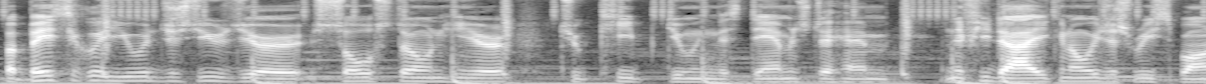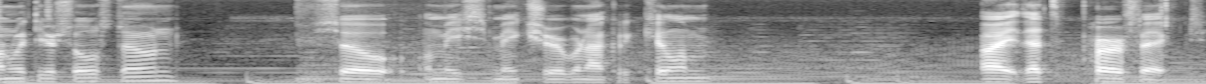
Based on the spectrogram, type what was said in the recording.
But basically, you would just use your soul stone here to keep doing this damage to him, and if you die, you can always just respawn with your soul stone. So, let me make sure we're not to kill him. Alright, that's perfect.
